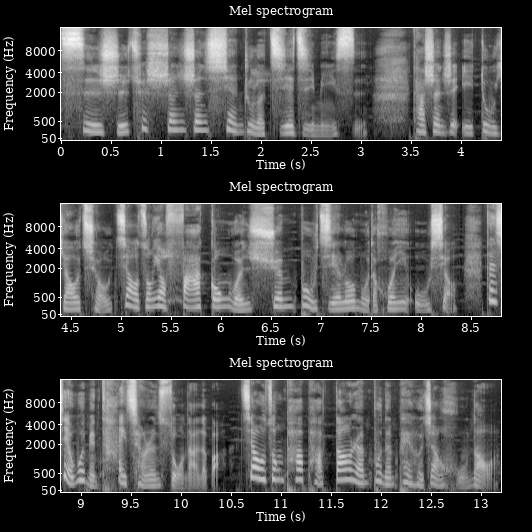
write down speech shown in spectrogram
此时却深深陷入了阶级迷思。他甚至一度要求教宗要发公文宣布杰罗姆的婚姻无效，但是也未免太强人所难了吧？教宗帕帕当然不能配合这样胡闹啊！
